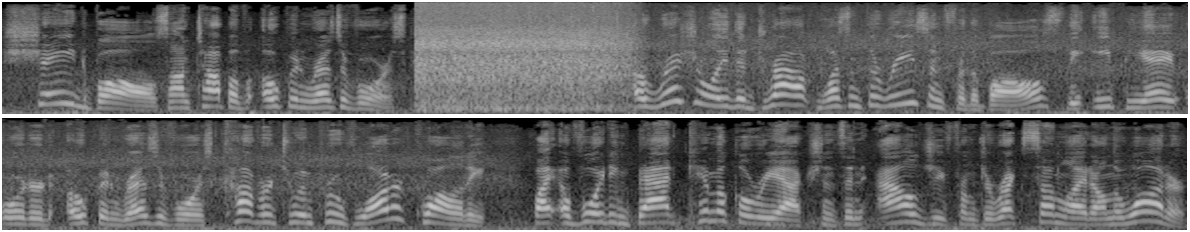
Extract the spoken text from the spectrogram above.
shade balls on top of open reservoirs. Originally, the drought wasn't the reason for the balls. The EPA ordered open reservoirs covered to improve water quality by avoiding bad chemical reactions and algae from direct sunlight on the water.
